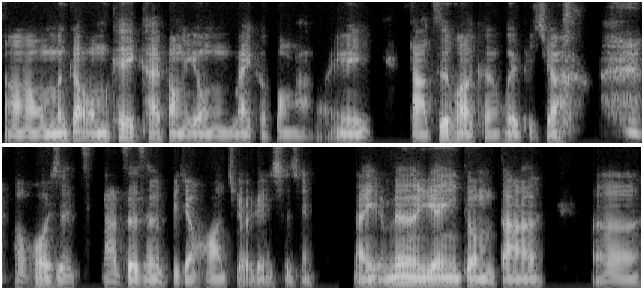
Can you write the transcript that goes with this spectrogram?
啊，我们刚我们可以开放用麦克风好了，因为打字话可能会比较，哦，或者打字的时候比较花久一点时间。来，有没有人愿意跟我们大家呃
